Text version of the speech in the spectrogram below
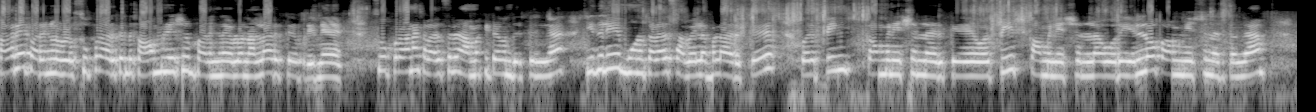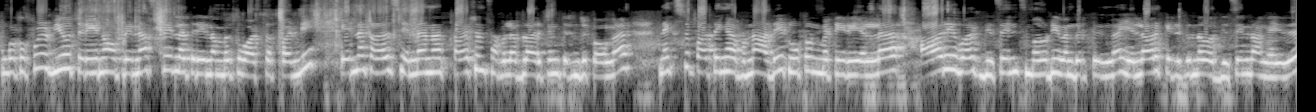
கலரே பாருங்க இவ்வளோ சூப்பராக இருக்குது இந்த காம்பினேஷன் பாருங்க எவ்வளோ நல்லா இருக்குது அப்படின்னு. சூப்பரான கலர்ஸில் நம்மக்கிட்ட வந்துருக்குங்க. இதுலேயே மூணு கலர்ஸ் அவைலபிளாக இருக்குது ஒரு பிங்க் காம்பினேஷனில் இருக்குது ஒரு பீச் காம்பினேஷனில் ஒரு எல்லோ காம்பினேஷன் இருக்குங்க. உங்களுக்கு ஃபுல் வியூ தெரியணும் அப்படின்னா ஸ்க்ரீனில் தெரிய நம்மளுக்கு வாட்ஸ்அப் பண்ணி என்ன கலர்ஸ் என்னென்ன கலெக்ஷன்ஸ் அவைலபிளாக இருக்குன்னு தெரிஞ்சுக்கோங்க. நெக்ஸ்ட் பார்த்தீங்க அப்படின்னா அதே டூ டோன் மெட்டீரியலில் ஆரி ஒர்க் டிசைன்ஸ் மறுபடியும் வந்திருக்குங்க. எல்லாரும் கேட்டுட்டு இருந்த ஒரு டிசைன் தாங்க இது.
